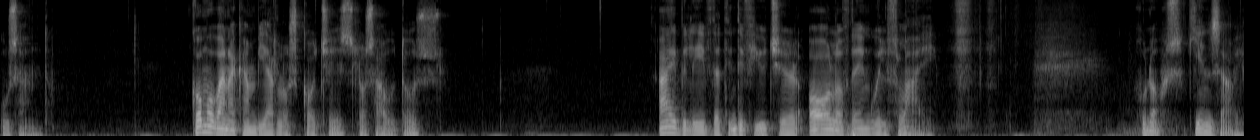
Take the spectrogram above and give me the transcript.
usando. ¿Cómo van a cambiar los coches, los autos? I believe that in the future all of them will fly. Who knows? ¿Quién sabe?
